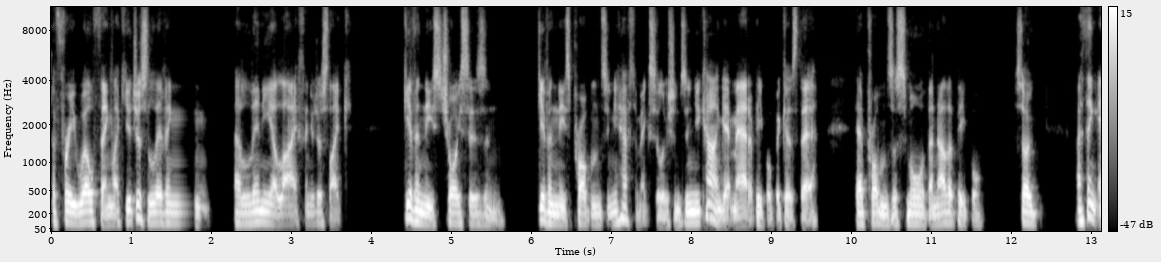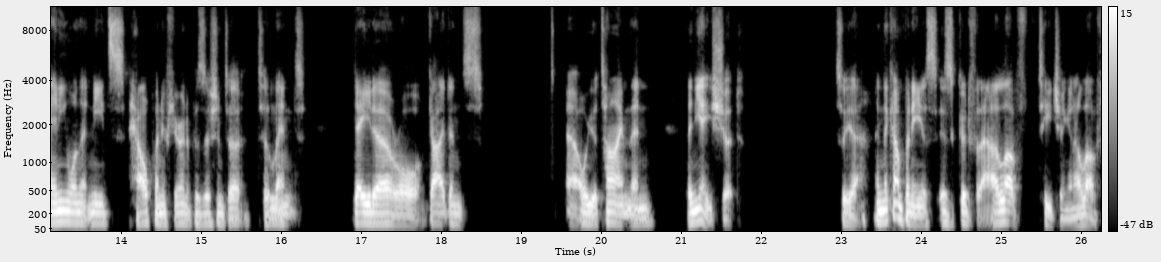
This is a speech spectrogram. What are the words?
the free will thing. Like you're just living a linear life and you're just like given these choices and given these problems and you have to make solutions. And you can't get mad at people because their their problems are smaller than other people. So I think anyone that needs help, and if you're in a position to to lend data or guidance uh, or your time, then then yeah, you should. So yeah, and the company is is good for that. I love teaching and I love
